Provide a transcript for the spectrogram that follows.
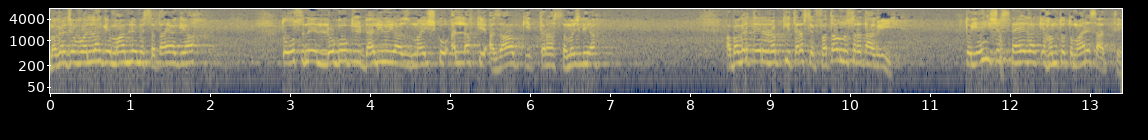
مگر جب وہ اللہ کے معاملے میں ستایا گیا، تو اس نے لوگوں کی ڈالی ہوئی آزمائش کو اللہ کے عذاب کی طرح سمجھ لیا۔ اب اگر تیرے رب کی طرف سے فتح و نصرت آ گئی تو یہی شخص کہے گا کہ ہم تو تمہارے ساتھ تھے۔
